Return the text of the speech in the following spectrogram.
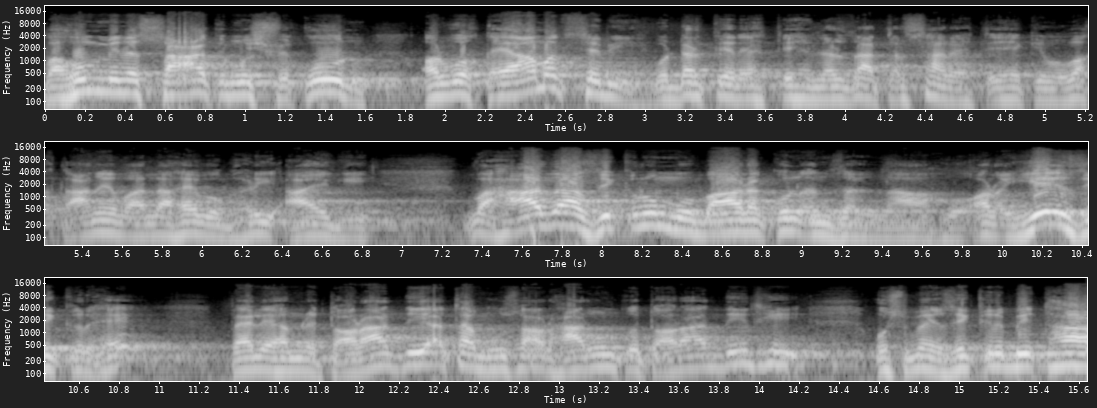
وہ من سات مشفقون، اور وہ قیامت سے بھی وہ ڈرتے رہتے ہیں، لرزہ ترسا رہتے ہیں کہ وہ وقت آنے والا ہے، وہ گھڑی آئے گی۔ وہ ذکر مبارک النزل نہ ہو اور یہ ذکر ہے پہلے ہم نے تورات دیا تھا موسا اور ہارون کو تورات دی تھی، اس میں ذکر بھی تھا،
